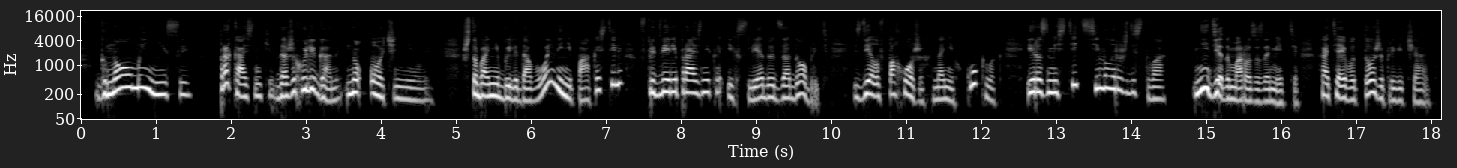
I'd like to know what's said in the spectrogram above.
— гномы, нисы, проказники, даже хулиганы, но очень милые. Чтобы они были довольны и не пакостили, в преддверии праздника их следует задобрить, сделав похожих на них куклок и разместить символы Рождества Не Деда Мороза, заметьте, хотя его тоже привечают,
